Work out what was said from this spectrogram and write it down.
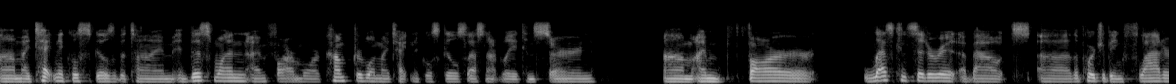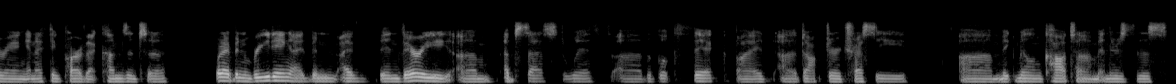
um, my technical skills at the time. And this one, I'm far more comfortable in my technical skills. So that's not really a concern. Um, I'm far less considerate about uh, the portrait being flattering, and I think part of that comes into what I've been reading. I've been I've been very um, obsessed with uh, the book Thick by uh, Dr. Tressie uh, McMillan Cottom, and there's this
